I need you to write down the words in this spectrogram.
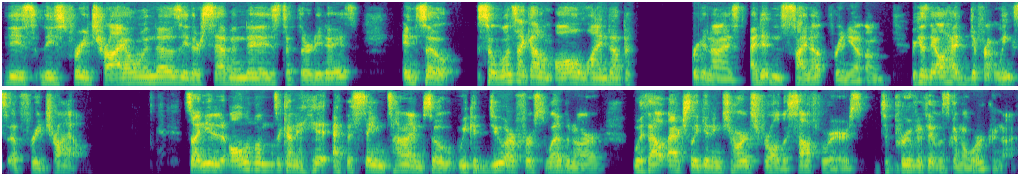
these these free trial windows, either seven days to thirty days, and so so once I got them all lined up and organized, I didn't sign up for any of them because they all had different links of free trial. So I needed all of them to kind of hit at the same time so we could do our first webinar without actually getting charged for all the softwares to prove if it was going to work or not.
